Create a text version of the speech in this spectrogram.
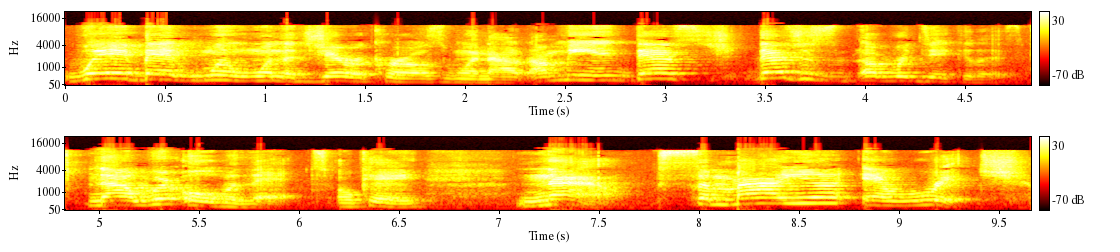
way back when when the Jheri curls went out. I mean, that's that's just uh, ridiculous. Now we're over that, okay? Now, Somaya and Rich.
